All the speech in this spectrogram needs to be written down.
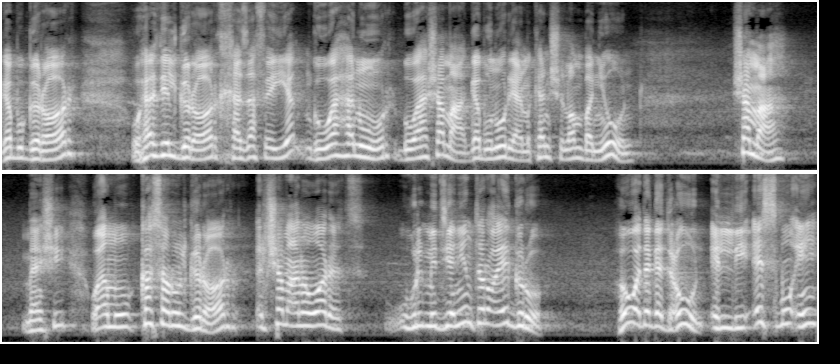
جابوا جرار. وهذه الجرار خزفية. جواها نور. جواها شمعة. جابوا نور يعني ما كانش لمبة نيون. شمعة. ماشي؟ وقاموا كسروا الجرار الشمعة نورت والمديانين طلعوا يجروا. هو ده جدعون اللي اسمه إيه؟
